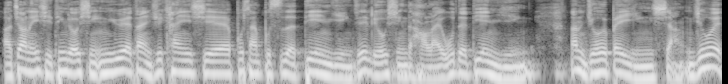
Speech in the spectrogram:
啊、叫你一起听流行音乐，带你去看一些不三不四的电影，这些流行的好莱坞的电影，那你就会被影响，你就会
